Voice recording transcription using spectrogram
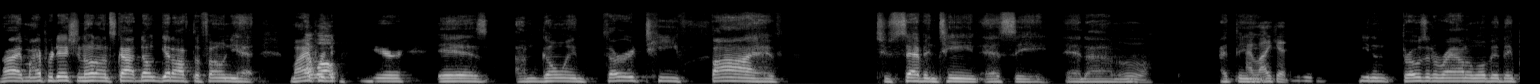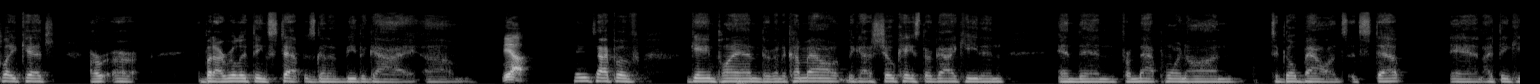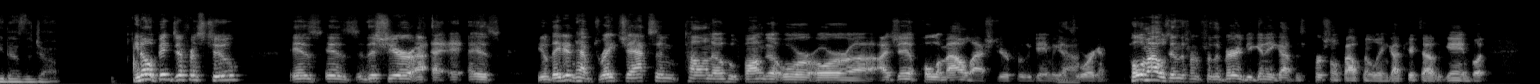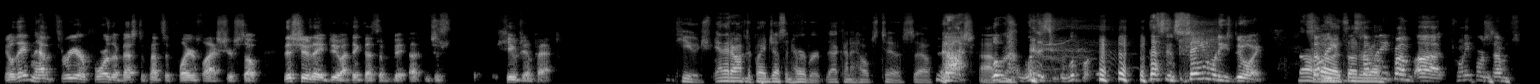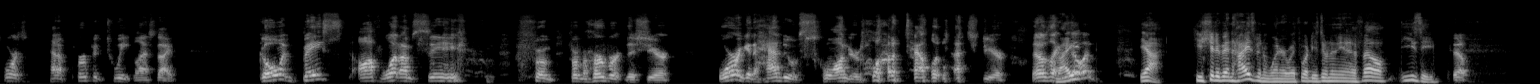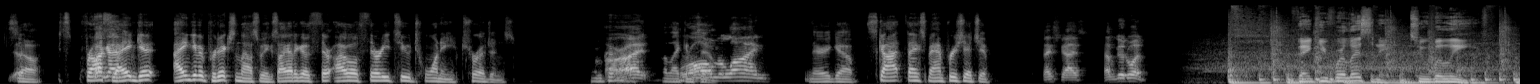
All right. My prediction. Hold on, Scott. Don't get off the phone yet. My prediction here is I'm going 35 to 17 SC. And um, Ooh, I think I like it. He throws it around a little bit. They play catch, or, or but I really think Stepp is going to be the guy. Um, yeah, same type of game plan. They're going to come out. They got to showcase their guy Kedon, and then from that point on to go balance. It's Stepp, and I think he does the job. You know, a big difference too is is this year uh, uh, is you know they didn't have Drake Jackson, Talanoa Hufanga, or or uh, Isaiah Pola-Mao last year for the game against yeah. Oregon. Pola-Mao was in there from, for the very beginning. He got this personal foul penalty and got kicked out of the game. But you know they didn't have three or four of their best defensive players last year. So this year they do. I think that's a big, uh, just huge impact. huge, and they don't have to play Justin Herbert. That kind of helps too. So, gosh, um, look what is look that's insane what he's doing. Somebody, oh, somebody from uh, 24/7 Sports had a perfect tweet last night. Going based off what I'm seeing from from Herbert this year, Oregon had to have squandered a lot of talent last year. And I was like, right? you know what? Yeah, he should have been Heisman winner with what he's doing in the NFL. Easy. Yep. So Frosty, I didn't get I didn't give a prediction last week, so I got to go. Thir- I go 32-20 Trojans. Okay. All right, I like We're all too. on the line. There you go, Scott. Thanks, man. Appreciate you. Thanks, guys. Have a good one. Thank you for listening to Bleav.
